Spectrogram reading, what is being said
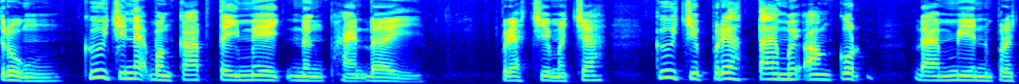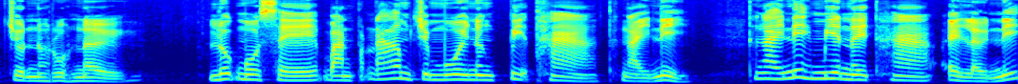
ទ្រង់គឺជាអ្នកបង្កើតផ្ទៃមេឃនិងផែនដី ព្រះជាម្ចាស់គឺជាព្រះតែមួយអង្គគត់ដែលមានប្រជញ្ញរស់នៅ លោកម៉ូសេបានផ្ដើមជាមួយនឹងពាក្យថាថ្ងៃនេះ ថ្ងៃនេះមានន័យថាឥឡូវនេះ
